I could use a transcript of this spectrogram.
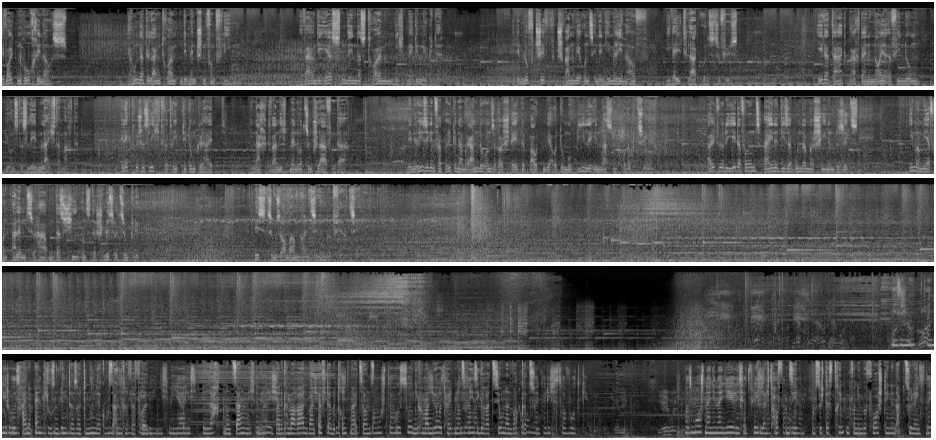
Wir wollten hoch hinaus. Jahrhundertelang träumten die Menschen vom Fliegen. Wir waren die Ersten, denen das Träumen nicht mehr genügte. Mit dem Luftschiff schwangen wir uns in den Himmel hinauf, die Welt lag uns zu Füßen. Jeder Tag brachte eine neue Erfindung, die uns das Leben leichter machte. Elektrisches Licht vertrieb die Dunkelheit. Die Nacht war nicht mehr nur zum Schlafen da. In den riesigen Fabriken am Rande unserer Städte bauten wir Automobile in Massenproduktion. Bald würde jeder von uns eine dieser Wundermaschinen besitzen. Immer mehr von allem zu haben, das schien uns der Schlüssel zum Glück. Bis zum Sommer 1914. Nach einem endlosen Winter sollte nun der große Angriff erfolgen. Wir lachten und sangen nicht mehr. Meine Kameraden waren öfter betrunken als sonst. Denn die Kommandeure teilten uns riesige Rationen an Wodka zu. Vielleicht hofften sie, uns durch das Trinken von dem Bevorstehenden abzulenken.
